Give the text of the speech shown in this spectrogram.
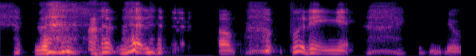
then, then um, putting, you know,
